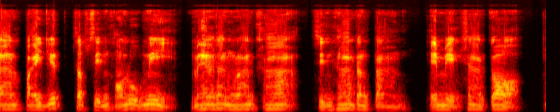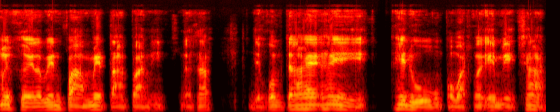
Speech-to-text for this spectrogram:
การไปยึดทรัพย์สินของลูกหนี้ แม้กระทั่งร้านค้าสินค้าต่างๆเอ็มเมกชาติก็ ไม่เคยละเว้นความเมตตาปราณีนะครับ เดี๋ยวผมจะให้ให้ให้ดูประวัติของเอ็มเมกชาติ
